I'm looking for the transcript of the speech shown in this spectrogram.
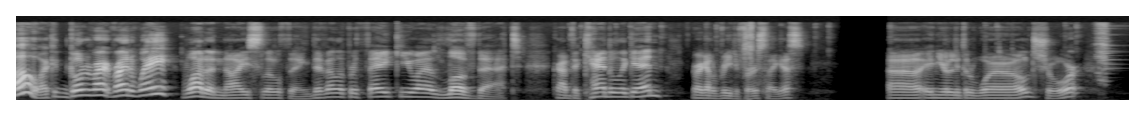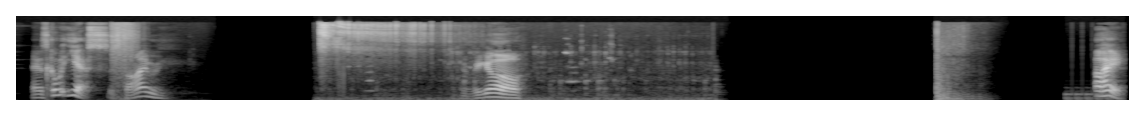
Oh, I could go to right right away? What a nice little thing. Developer, thank you. I love that. Grab the candle again. Or I gotta read it first, I guess. Uh, in your little world, sure. And let's go with yes this time. There we go. Oh, hey.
